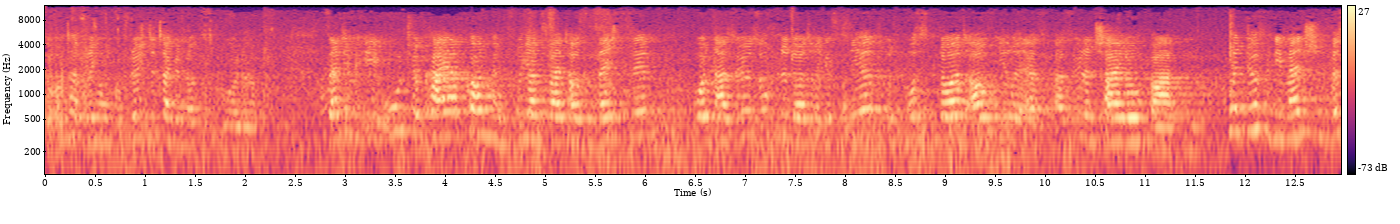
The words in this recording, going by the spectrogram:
zur Unterbringung Geflüchteter genutzt wurde. Seit dem EU-Türkei-Abkommen im Frühjahr 2016 wurden Asylsuchende dort registriert und mussten dort auf ihre As- Asylentscheidung warten. Somit dürfen die Menschen bis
